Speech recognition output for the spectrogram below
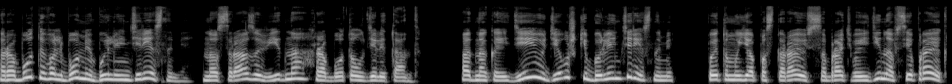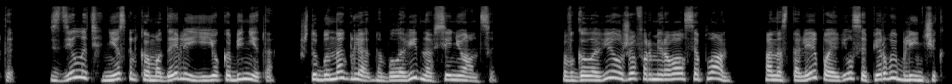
Работы в альбоме были интересными, но сразу видно, работал дилетант. Однако идеи у девушки были интересными, поэтому я постараюсь собрать воедино все проекты, сделать несколько моделей ее кабинета, чтобы наглядно было видно все нюансы. В голове уже формировался план, а на столе появился первый блинчик,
